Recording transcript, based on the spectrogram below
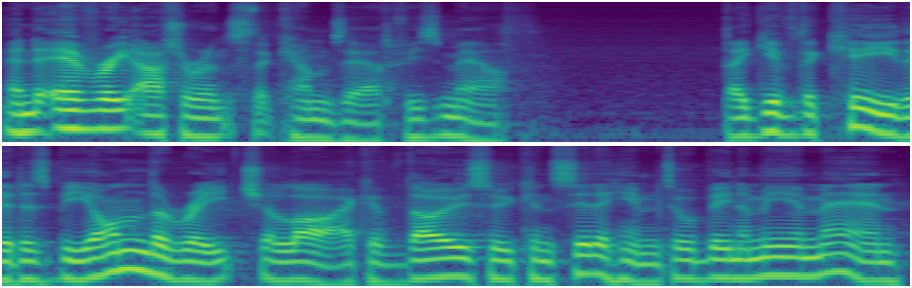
and every utterance that comes out of his mouth. They give the key that is beyond the reach alike of those who consider him to have been a mere man,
